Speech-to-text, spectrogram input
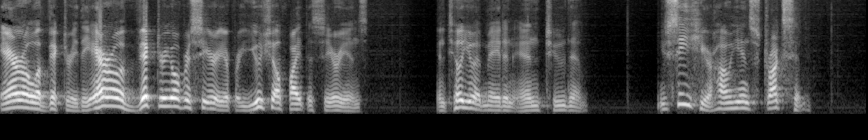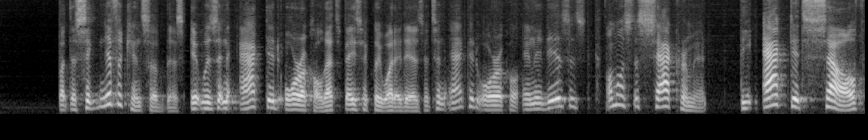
arrow of victory, the arrow of victory over Syria, for you shall fight the Syrians until you have made an end to them. You see here how he instructs him. But the significance of this, it was an acted oracle. That's basically what it is. It's an acted oracle, and it is almost a sacrament. The act itself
